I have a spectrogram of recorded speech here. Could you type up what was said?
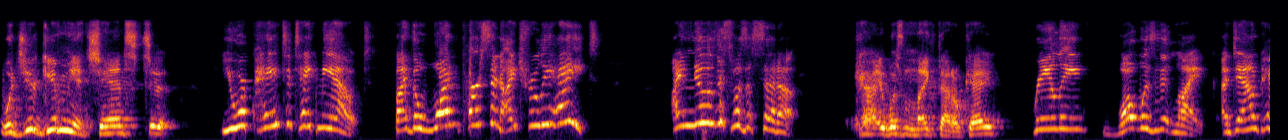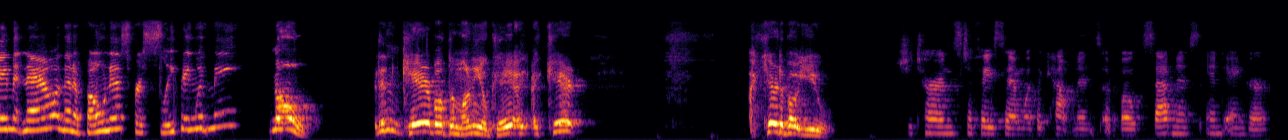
Would you give me a chance to? You were paid to take me out by the one person I truly hate. I knew this was a setup. God, it wasn't like that, okay? Really? What was it like? A down payment now and then a bonus for sleeping with me? No, I didn't care about the money, okay? I, I cared. I cared about you. She turns to face him with a countenance of both sadness and anger.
